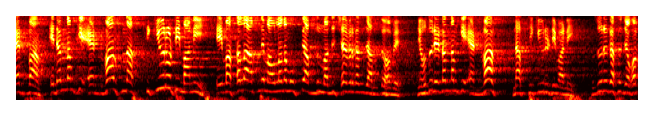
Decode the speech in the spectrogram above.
অ্যাডভান্স এটার নাম কি অ্যাডভান্স না সিকিউরিটি মানি এই মাসালা আপনি মাওলানা মুফতি আব্দুল মাজিদ সাহেবের কাছে জানতে হবে যে হুজুর, এটার নাম কি অ্যাডভান্স না সিকিউরিটি মানি হুজুরের কাছে যখন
